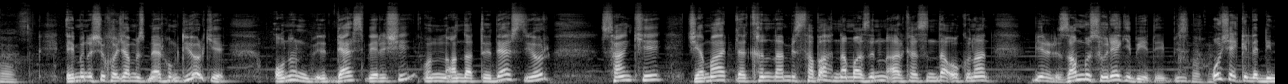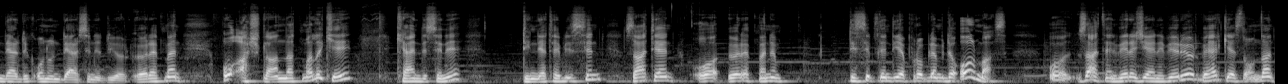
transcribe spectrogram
Evet. Emin Işık hocamız merhum diyor ki onun ders verişi, onun anlattığı ders diyor sanki cemaatle kılınan bir sabah namazının arkasında okunan bir zamm-ı sure gibiydi. Biz o şekilde dinlerdik onun dersini diyor. Öğretmen o aşkla anlatmalı ki kendisini dinletebilsin. Zaten o öğretmenin disiplin diye problemi de olmaz. O zaten vereceğini veriyor ve herkes de ondan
